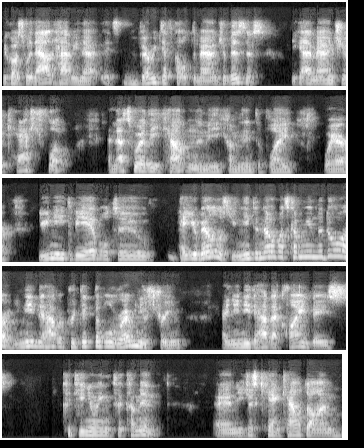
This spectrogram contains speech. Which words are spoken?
Because without having that, it's very difficult to manage a business. You got to manage your cash flow. And that's where the accountant in me comes into play, where you need to be able to pay your bills. You need to know what's coming in the door. You need to have a predictable revenue stream, and you need to have that client base continuing to come in. And you just can't count on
